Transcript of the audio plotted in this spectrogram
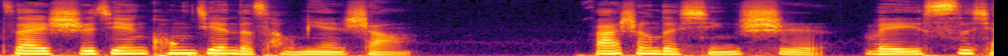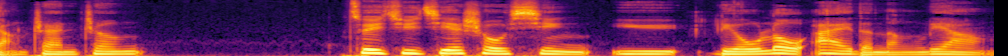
在时间空间的层面上发生的形式为思想战争。最具接受性与流露爱的能量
